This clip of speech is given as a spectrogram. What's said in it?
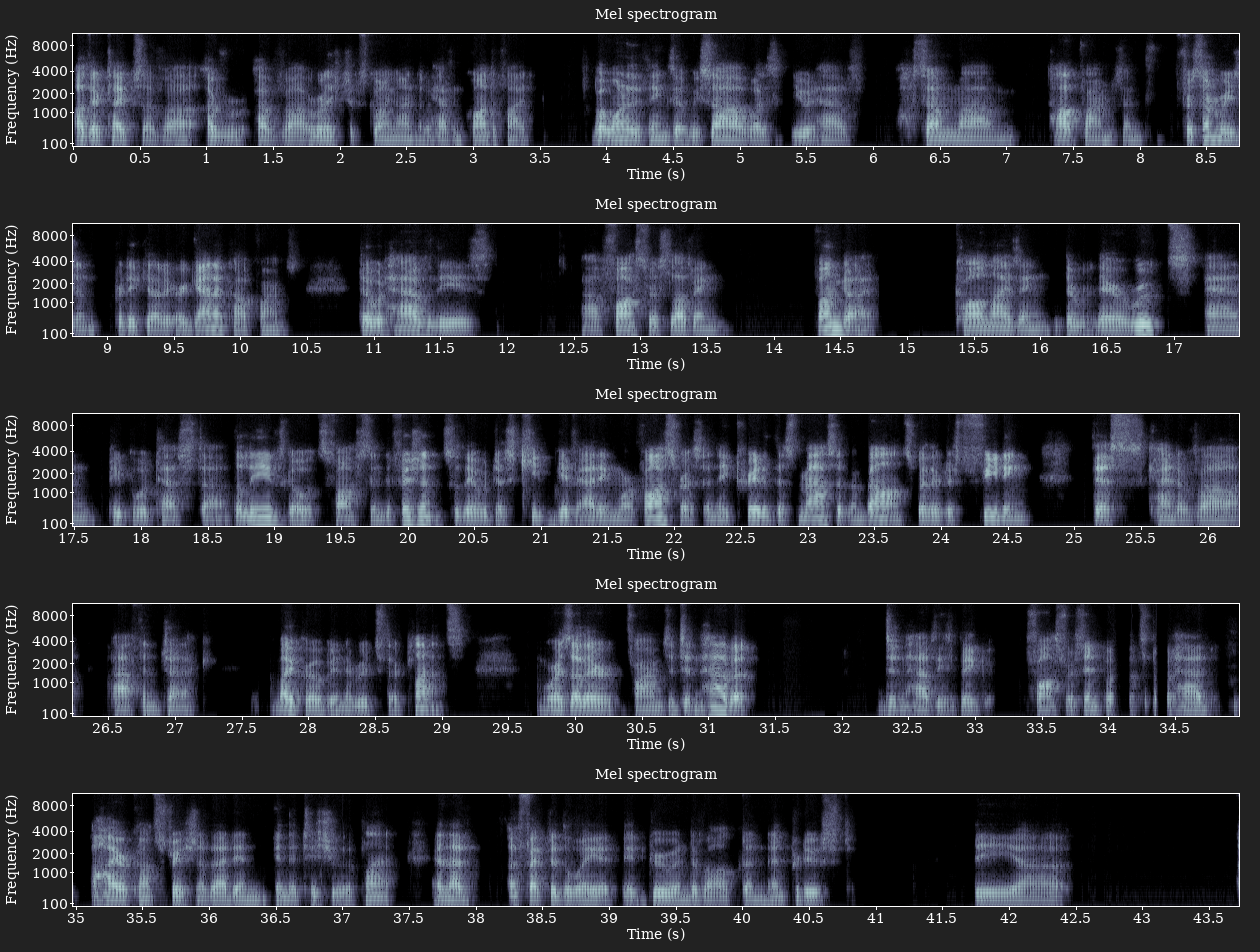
other types of uh, of, of uh, relationships going on that we haven't quantified. But one of the things that we saw was you would have some um, hop farms, and for some reason, particularly organic hop farms, that would have these uh, phosphorus loving fungi colonizing the, their roots and people would test uh, the leaves go it's phosphorus deficient. So they would just keep give adding more phosphorus and they created this massive imbalance where they're just feeding this kind of uh, pathogenic microbe in the roots of their plants. Whereas other farms that didn't have it didn't have these big phosphorus inputs but had a higher concentration of that in in the tissue of the plant. And that affected the way it, it grew and developed and, and produced the uh,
